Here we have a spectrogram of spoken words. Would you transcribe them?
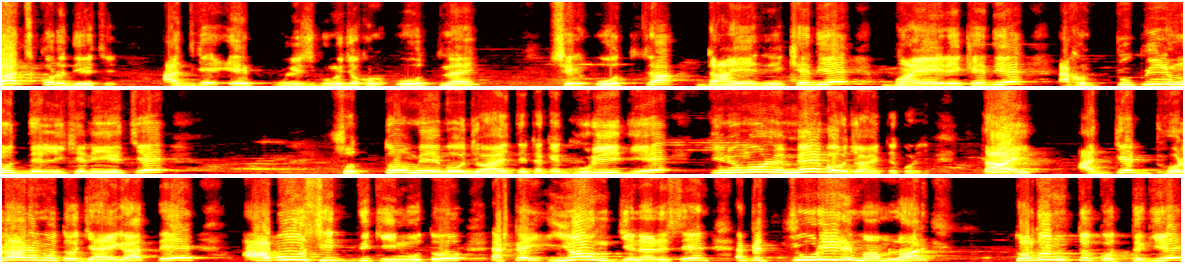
গাছ করে দিয়েছে। আজকে এই পুলিশগুলো যখন ওত নেয়, সেই ওতটা ডায়ে রেখে দিয়ে, বাঁয়ে রেখে দিয়ে এখন টুপির মধ্যে লিখে নিয়েছে সত্যমেব জয়তেটাকে ঘুরিয়ে দিয়ে তৃণমূল মেব জয়তে করেছে তাই আজকে ঢোলার মতো জায়গাতে আবু সিদ্দিকি মতো একটা ইয়ং জেনারেশন একটা চুরির মামলার তদন্ত করতে গিয়ে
